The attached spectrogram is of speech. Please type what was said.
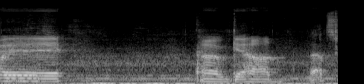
way. way. Oh god. That's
